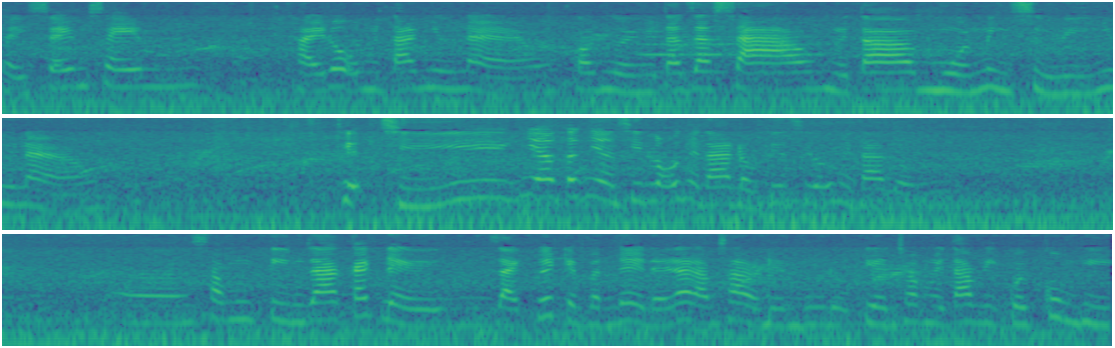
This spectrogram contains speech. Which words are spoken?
Phải xem xem thái độ người ta như nào con người người ta ra sao người ta muốn mình xử lý như nào thiện chí nhá tất nhiên xin lỗi người ta đầu tiên xin lỗi người ta rồi. Ờ, xong tìm ra cách để giải quyết cái vấn đề đấy là làm sao để đền bù được tiền cho người ta vì cuối cùng thì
